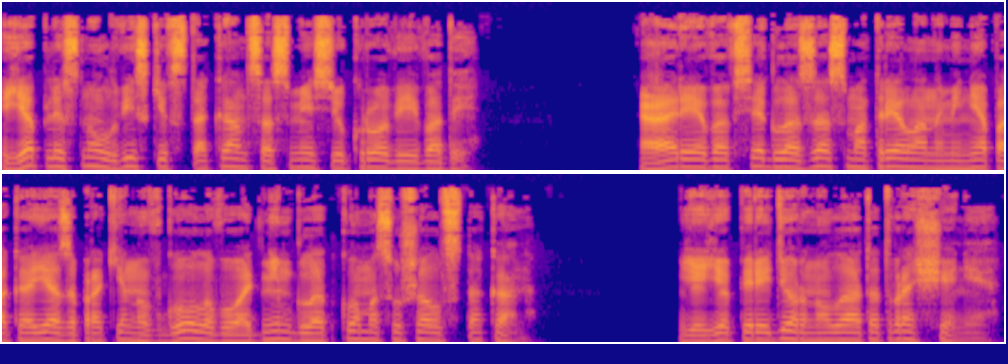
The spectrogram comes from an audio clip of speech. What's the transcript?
Я плеснул виски в стакан со смесью крови и воды. Ария во все глаза смотрела на меня, пока я, запрокинув голову, одним глотком осушал стакан. Ее передернуло от отвращения.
